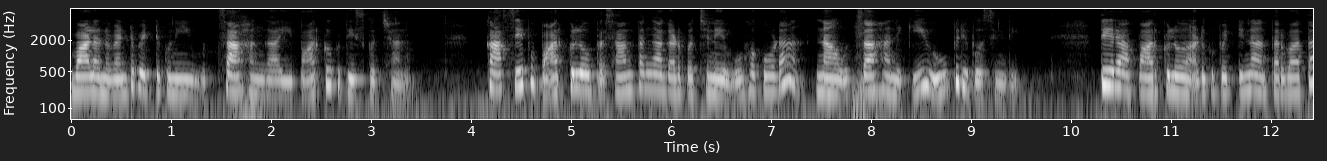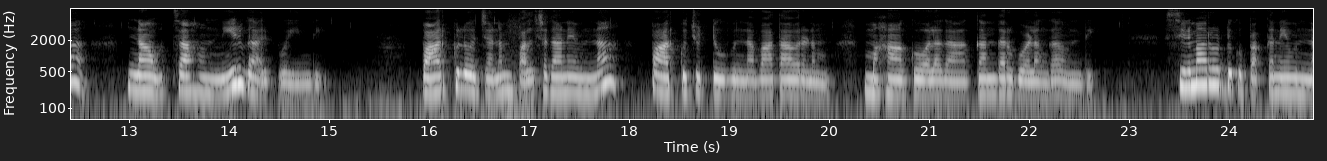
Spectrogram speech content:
వాళ్ళను వెంట పెట్టుకుని ఉత్సాహంగా ఈ పార్కుకు తీసుకొచ్చాను. కాసేపు పార్కులో ప్రశాంతంగా గడపొచ్చనే ఊహ కూడా నా ఉత్సాహానికి ఊపిరిపోసింది తీరా పార్కులో అడుగుపెట్టిన తర్వాత నా ఉత్సాహం నీరు గారిపోయింది పార్కులో జనం పలచగానే ఉన్నా పార్కు చుట్టూ ఉన్న వాతావరణం మహాగోళగా గందరగోళంగా ఉంది. సినిమా రోడ్డుకు పక్కనే ఉన్న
